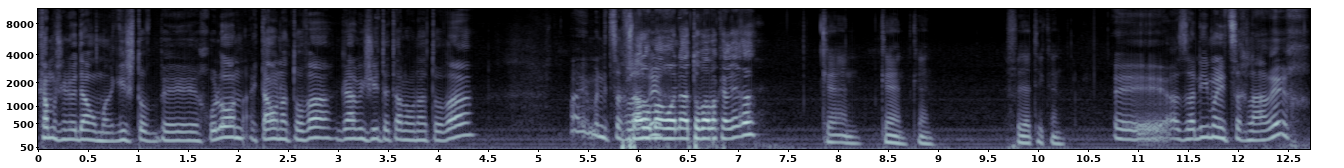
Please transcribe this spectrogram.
כמה שאני יודע, הוא מרגיש טוב בחולון, הייתה עונה טובה, גם אישית הייתה לו עונה טובה. אם אני צריך אפשר להעריך... לומר עונה טובה בקריירה? כן, כן, כן. לפי דעתי כן. אה, אז אני, אם אני צריך להעריך,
